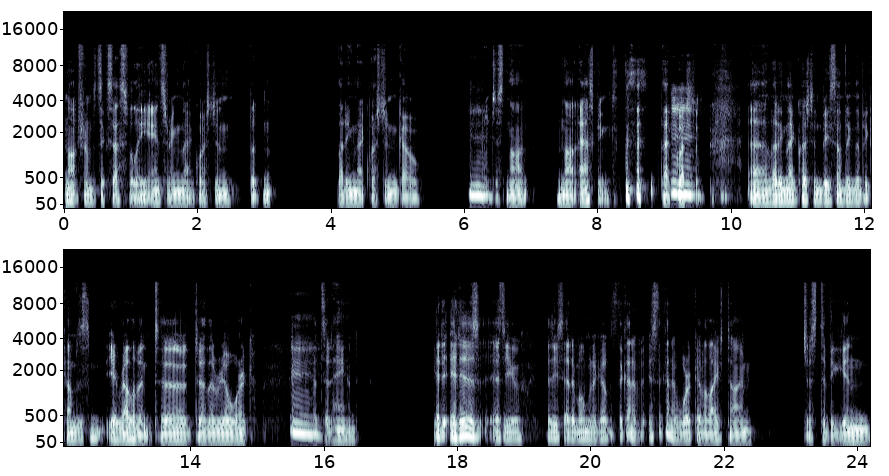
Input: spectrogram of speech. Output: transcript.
not from successfully answering that question, but letting that question go, mm. just not not asking that mm. question, uh, letting that question be something that becomes irrelevant to to the real work mm. that's at hand. It it is as you as you said a moment ago. It's the kind of it's the kind of work of a lifetime, just to begin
